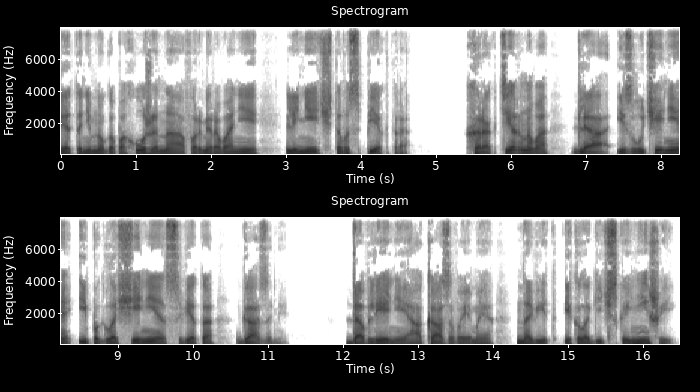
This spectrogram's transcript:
Это немного похоже на формирование линейчатого спектра, характерного для излучения и поглощения света газами. Давление, оказываемое на вид экологической нишей,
